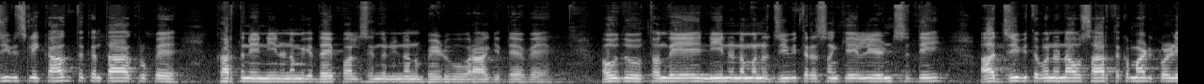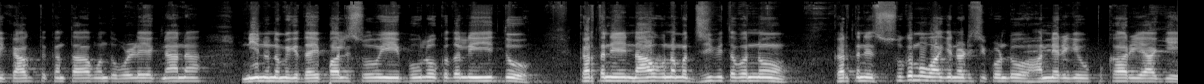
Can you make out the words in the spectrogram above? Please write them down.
ಜೀವಿಸಲಿಕ್ಕೆ ಆಗ್ತಕ್ಕಂತಹ ಕೃಪೆ. ಕರ್ತನೆ, ನೀನು ನಮಗೆ ದಯಪಾಲಿಸೆಂದು ನಿನ್ನನ್ನು ಬೇಡುವವರಾಗಿದ್ದೇವೆ. ಹೌದು ತಂದೆಯೇ, ನೀನು ನಮ್ಮನ್ನು ಜೀವಿತರ ಸಂಖ್ಯೆಯಲ್ಲಿ ಎಣಿಸಿದ್ದಿ. ಆ ಜೀವಿತವನ್ನು ನಾವು ಸಾರ್ಥಕ ಮಾಡಿಕೊಳ್ಳಿಕ್ಕೆ ಆಗ್ತಕ್ಕಂಥ ಒಂದು ಒಳ್ಳೆಯ ಜ್ಞಾನ ನೀನು ನಮಗೆ ದಯಪಾಲಿಸು. ಈ ಭೂಲೋಕದಲ್ಲಿ ಇದ್ದು ಕರ್ತನೆ, ನಾವು ನಮ್ಮ ಜೀವಿತವನ್ನು ಕರ್ತನೆ ಸುಗಮವಾಗಿ ನಡೆಸಿಕೊಂಡು ಅನ್ಯರಿಗೆ ಉಪಕಾರಿಯಾಗಿ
